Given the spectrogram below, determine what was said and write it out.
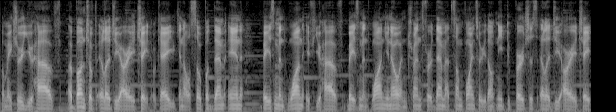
So make sure you have a bunch of Elegy RH8, okay? You can also put them in basement 1 if you have basement 1 you know and transfer them at some point so you don't need to purchase Elegy RH8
